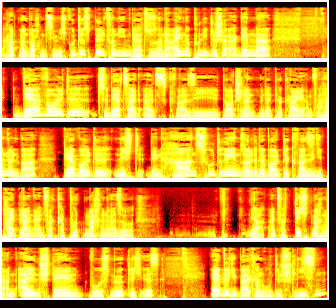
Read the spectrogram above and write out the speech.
hat man doch ein ziemlich gutes Bild von ihm. Der hat so seine eigene politische Agenda. Der wollte zu der Zeit, als quasi Deutschland mit der Türkei am Verhandeln war, der wollte nicht den Hahn zudrehen, sollte, der wollte quasi die Pipeline einfach kaputt machen, also ja, einfach dicht machen an allen Stellen, wo es möglich ist. Er will die Balkanroute schließen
